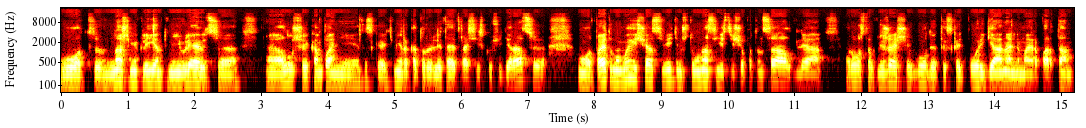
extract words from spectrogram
Вот. Нашими клиентами являются э, лучшие компании, так сказать, мира, которые летают в Российскую Федерацию. Вот. Поэтому мы сейчас видим, что у нас есть еще потенциал для роста в ближайшие годы, так сказать, по региональным аэропортам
